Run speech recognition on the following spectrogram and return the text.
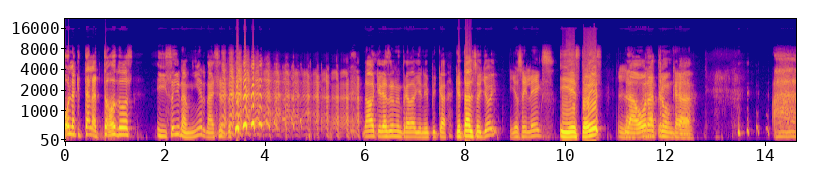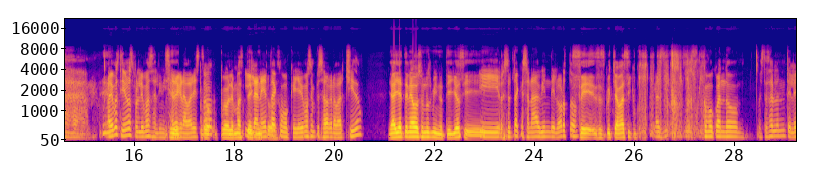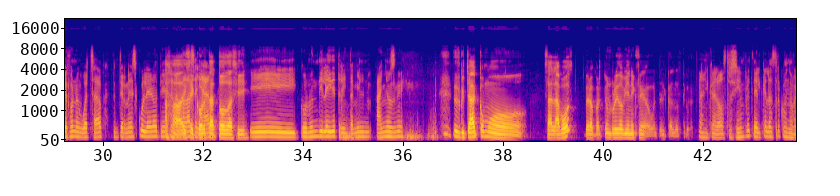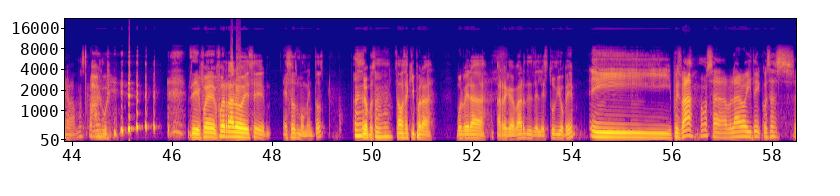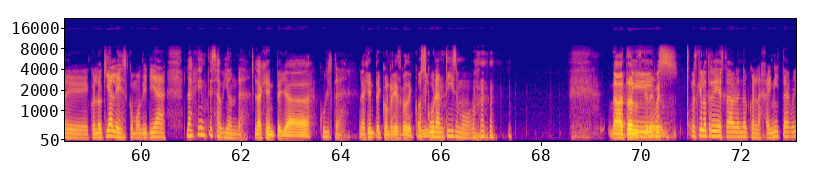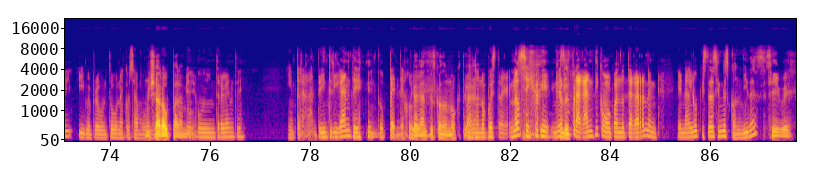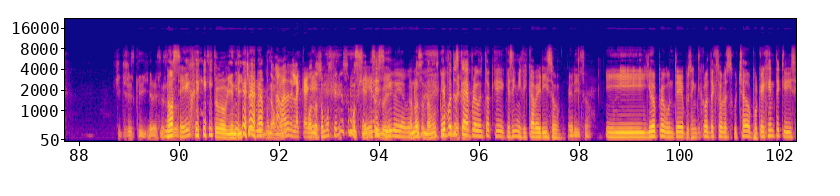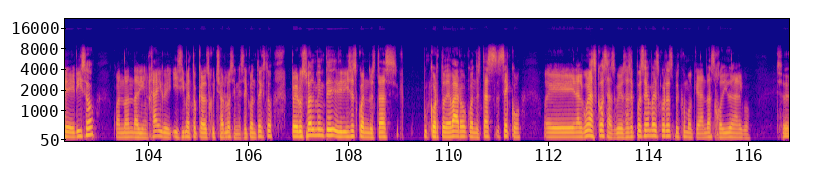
Hola, ¿qué tal a todos? Y soy una mierda, ¿es cierto? no, quería hacer una entrada bien épica. ¿Qué tal? Soy Joy. Y yo soy Lex. Y esto es La Hora Tronca. Ah, habíamos tenido unos problemas al iniciar Sí, de grabar esto. Pro- problemas y la neta, técnicos. como que ya habíamos empezado a grabar chido. Ya, ya teníamos unos minutillos y... Y resulta que sonaba bien del orto. Sí, se escuchaba así. Así, como cuando estás hablando en teléfono, en WhatsApp, tu internet es culero, tienes una Ajá, y mala se señal, corta todo así. Y con un delay de 30 mil años, güey. Se escuchaba como... O sea, la voz, pero aparte un ruido bien extraño. Aguanta el calostro. El calostro, siempre te da el calostro cuando grabamos, Ay, cabrón. güey. Sí, fue, fue raro ese, esos momentos. Pero, pues. Estamos aquí para volver a, a regrabar desde el estudio B. Y pues va, vamos a hablar hoy de cosas eh, coloquiales, como diría la gente sabionda, La gente ya... culta, La gente con riesgo de COVID. oscurantismo. No, todos los Y, queremos. pues es que el otro día estaba hablando con la Jainita, güey, y me preguntó una cosa muy, Un shout out para muy, Miriam. muy intrigante. Intrigante, intrigante. Mm. Todo pendejo. güey. Tragante es cuando no Cuando no puedes tragar. No sé, güey. No es infragante como cuando te agarran en, en algo que estás haciendo escondidas. Sí, güey. ¿Qué quieres que dijeras? No Estuvo- sé, güey. Estuvo bien dicho, güey. No, madre, la cagué. Cuando somos genios, somos Sí, genios, sí, sí, güey. güey, a No nos andamos con el punto es que me preguntó qué, qué significaba erizo. Erizo. Y yo pregunté, pues, ¿en qué contexto lo has escuchado? Porque hay gente que dice erizo cuando anda bien high, güey. Y sí me ha tocado escucharlos en ese contexto. Pero usualmente erizo es cuando estás corto de varo, cuando estás seco. eh, en algunas cosas, güey. O sea, se puede saber varias cosas, pues como que andas jodido en algo. Sí.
